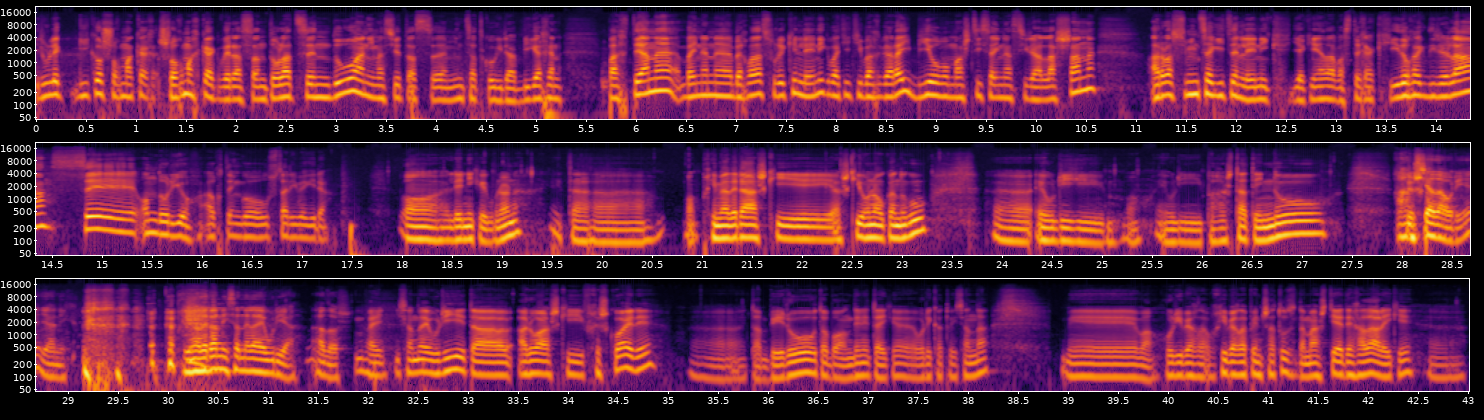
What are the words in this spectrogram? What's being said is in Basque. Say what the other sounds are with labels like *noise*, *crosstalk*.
Irulek giko sormarkak beraz antolatzen du animazioetaz uh, mintzatko gira bigarren partean, baina uh, berbada zurekin lehenik bat itibar garai, bio masti zaina zira lasan, arbaz mintza egiten lehenik, jakina da bazterrak idorak direla, ze ondorio aurtengo ustari begira? Bon, lehenik egunan, eta bon, primadera aski, aski hona dugu, uh, euri, bon, euri parastat egin du, Antzia da hori, eh, Janik. *laughs* Primaderan izan dela euria, ados. Bai, izan da euri eta aroa aski freskoa ere, uh, eta bero eta bo, denetaik eh, horrekatu izan da. Me, ba, hori berda, hori berda pentsatuz, eta maastia edera da, alaike. Uh,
